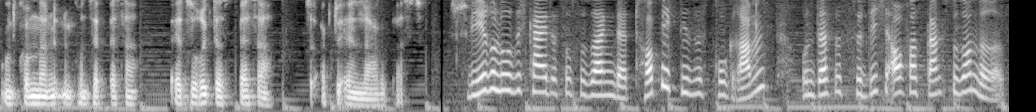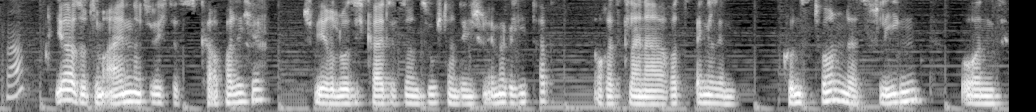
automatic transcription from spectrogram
und kommen dann mit einem Konzept besser äh, zurück, das besser zur aktuellen Lage passt. Schwerelosigkeit ist sozusagen der Topic dieses Programms und das ist für dich auch was ganz Besonderes, ne? Ja, also zum einen natürlich das Körperliche. Schwerelosigkeit ist so ein Zustand, den ich schon immer geliebt habe. Auch als kleiner Rotzbengel im Kunstturnen, das Fliegen. Und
